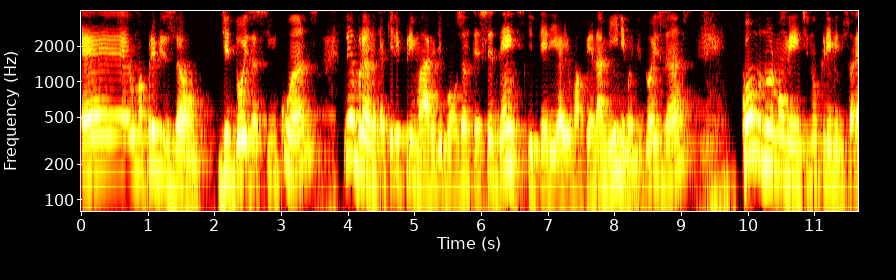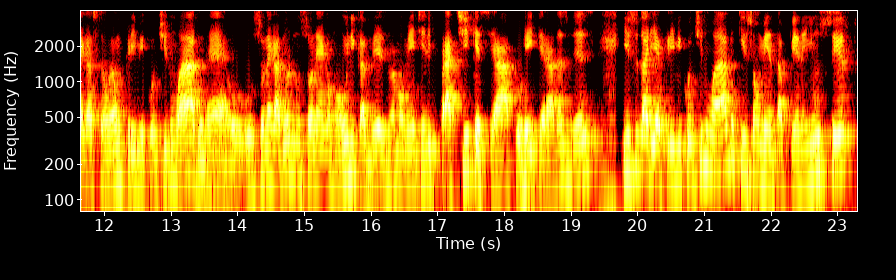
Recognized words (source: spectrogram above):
é, uma previsão de dois a cinco anos. Lembrando que aquele primário de bons antecedentes, que teria aí uma pena mínima de dois anos, como normalmente no crime de sonegação é um crime continuado, né? O, o, sonegador não sonega uma única vez, normalmente ele pratica esse ato reiteradas vezes. Isso daria crime continuado, que isso aumenta a pena em um sexto.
